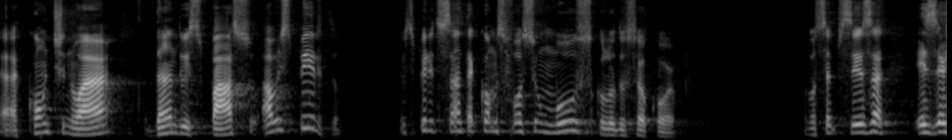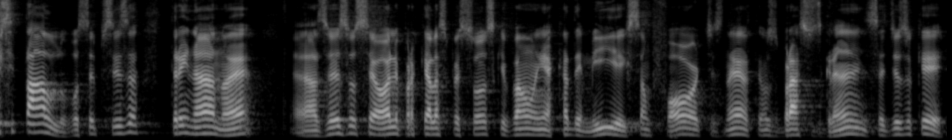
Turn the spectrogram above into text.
é, continuar dando espaço ao Espírito. O Espírito Santo é como se fosse um músculo do seu corpo. Você precisa exercitá-lo, você precisa treinar, não é? Às vezes você olha para aquelas pessoas que vão em academia e são fortes, né? Tem os braços grandes, você diz o quê?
